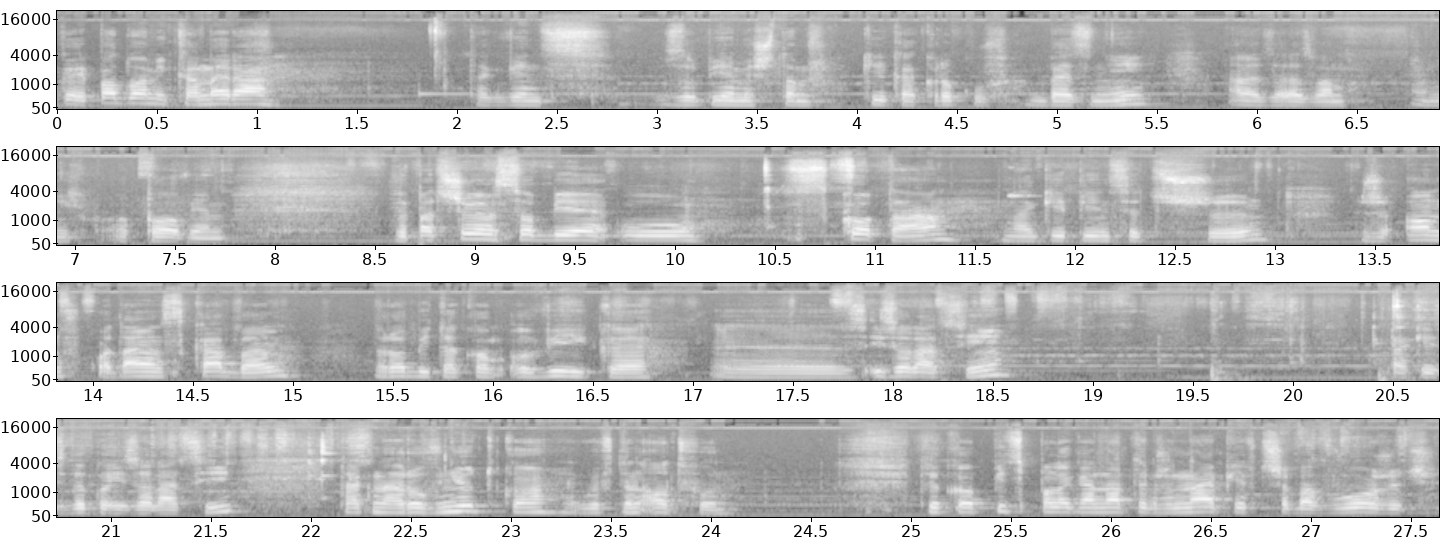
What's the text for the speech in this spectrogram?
Ok, padła mi kamera, tak więc zrobiłem już tam kilka kroków bez niej, ale zaraz Wam o nich opowiem. Wypatrzyłem sobie u Scotta na G503, że on wkładając kabel robi taką owijkę yy, z izolacji, takiej zwykłej izolacji, tak na równiutko jakby w ten otwór. Tylko pic polega na tym, że najpierw trzeba włożyć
